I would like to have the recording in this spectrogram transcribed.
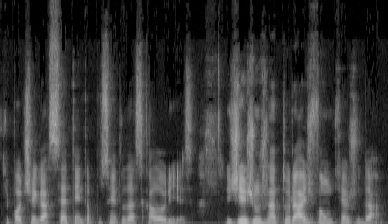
que pode chegar a 70% das calorias. Jejuns naturais vão te ajudar.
